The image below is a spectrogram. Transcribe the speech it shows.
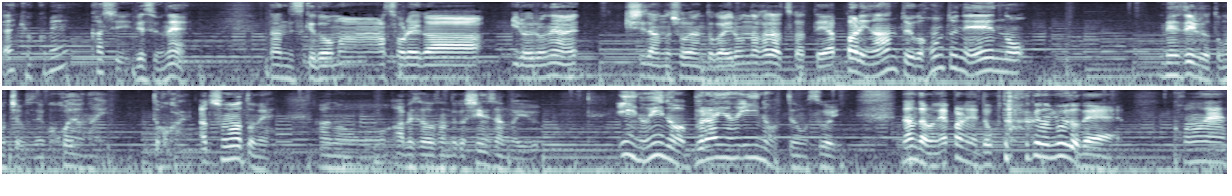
え、曲名？歌詞ですよね。なんですけど、まあ、それが、いろいろね、騎士団の翔やんとかいろんな方を使ってやっぱりなんというか本当にね永遠の名台詞だと思っちゃいますね。ここではないどこか。あとその後ねあのー、安倍佐藤さんとかシンさんが言ういいのいいのブライアンいいのっていうのもすごい。なんだろうねやっぱりね独特のムードでこのね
